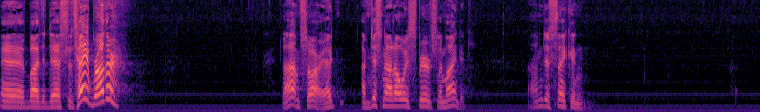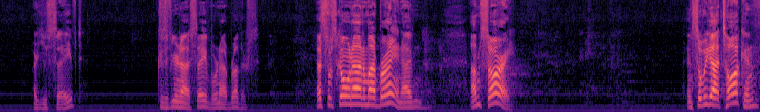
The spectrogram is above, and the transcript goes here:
uh, by the desk says, Hey, brother. I'm sorry. I, I'm just not always spiritually minded. I'm just thinking, Are you saved? Because if you're not saved, we're not brothers. That's what's going on in my brain. I'm, I'm sorry. And so we got talking,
